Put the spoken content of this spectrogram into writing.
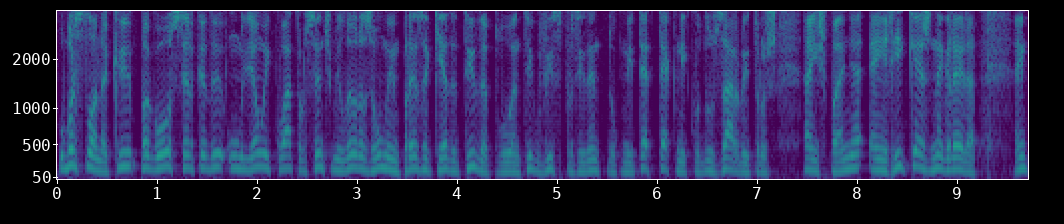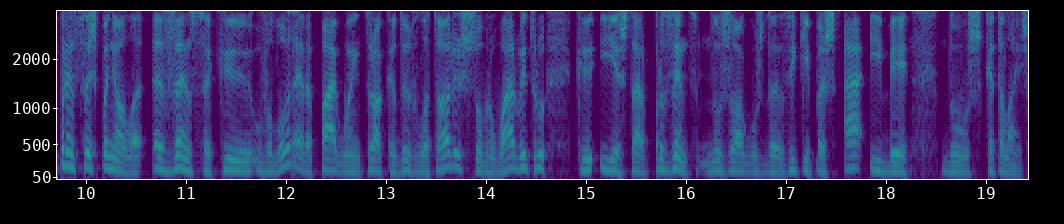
O Barcelona, que pagou cerca de 1 milhão e 400 mil euros a uma empresa que é detida pelo antigo vice-presidente do Comitê Técnico dos Árbitros em Espanha, Henriquez Negreira. A imprensa espanhola avança que o valor era pago em troca de relatórios sobre o árbitro que ia estar presente nos jogos das equipas A e B dos catalães.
